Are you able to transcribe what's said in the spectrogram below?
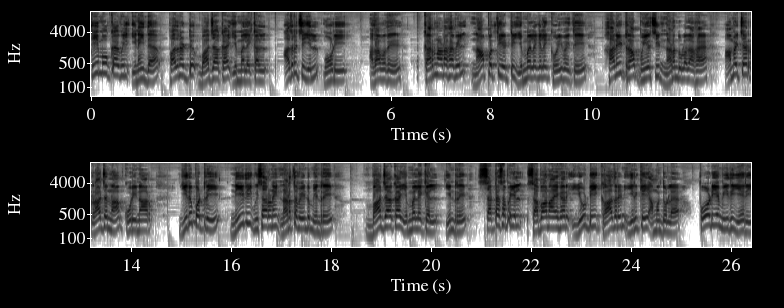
திமுகவில் இணைந்த பதினெட்டு பாஜக எம்எல்ஏக்கள் அதிர்ச்சியில் மோடி. அதாவது கர்நாடகாவில் நாற்பத்தி எட்டு எம்எல்ஏக்களை குறிவைத்து ஹனி டிராப் முயற்சி நடந்துள்ளதாக அமைச்சர் ராஜண்ணா கூறினார். இது பற்றி நீதி விசாரணை நடத்த வேண்டும் என்று பாஜக எம்எல்ஏக்கள் இன்று சட்டசபையில் சபாநாயகர் யூடி காதரின் இருக்கை அமர்ந்துள்ள போடியம் மீது ஏறி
